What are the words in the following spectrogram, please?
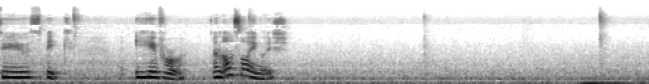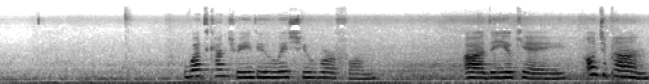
do you speak? Hebrew and also English. What country do you wish you were from? Uh, the UK. Oh, Japan.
